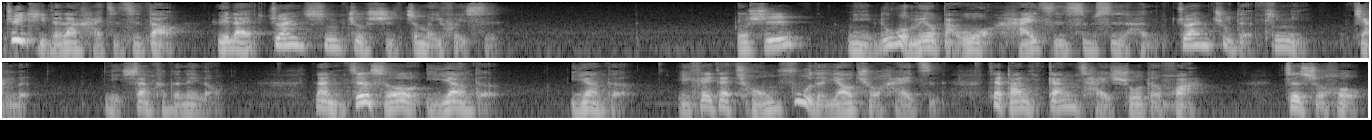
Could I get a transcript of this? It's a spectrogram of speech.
具体的让孩子知道，原来专心就是这么一回事。有时你如果没有把握孩子是不是很专注的听你讲的。你上课的内容，那你这时候一样的，一样的，也可以再重复的要求孩子，再把你刚才说的话，这时候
